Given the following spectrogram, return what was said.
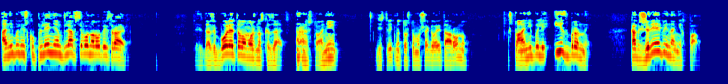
Они были искуплением для всего народа Израиля. То есть даже более того можно сказать, что они, действительно то, что Муше говорит Аарону, что они были избраны, как жребий на них пал.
